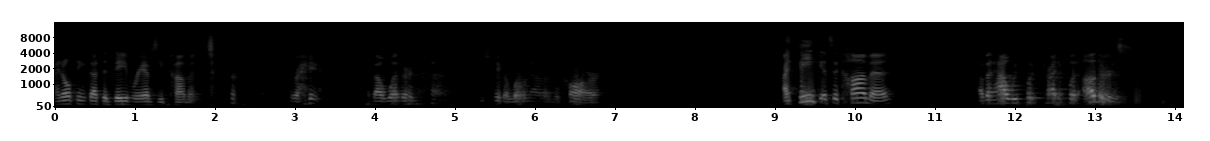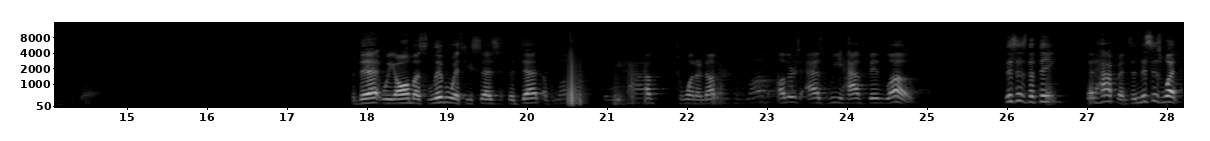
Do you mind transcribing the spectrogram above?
I don't think that's a Dave Ramsey comment, right? About whether or not you should take a loan out on your car I think it's a comment about how we put, try to put others into debt. The debt we all must live with, he says, is the debt of love that we have to one another, to love others as we have been loved. This is the thing that happens. And this is what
